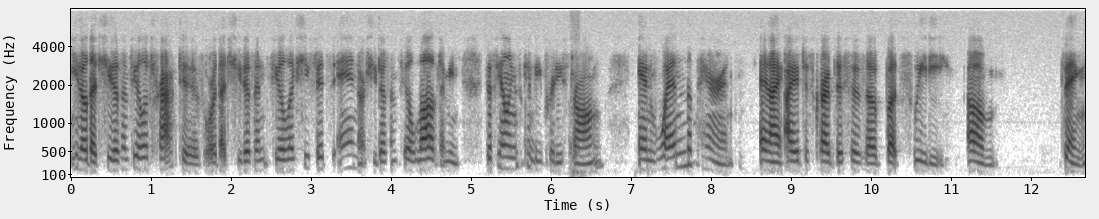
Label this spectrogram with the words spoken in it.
you know that she doesn't feel attractive or that she doesn't feel like she fits in or she doesn't feel loved i mean the feelings can be pretty strong and when the parent and i, I describe this as a but sweetie um, thing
